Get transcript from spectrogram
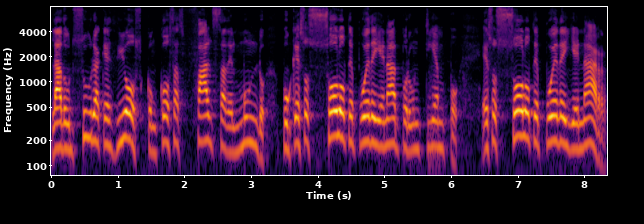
la dulzura que es Dios con cosas falsas del mundo, porque eso solo te puede llenar por un tiempo. Eso solo te puede llenar.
